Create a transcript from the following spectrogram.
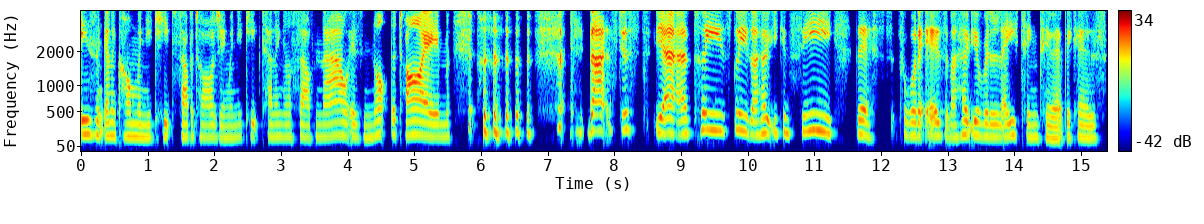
isn't going to come when you keep sabotaging, when you keep telling yourself now is not the time. That's just, yeah, please, please. I hope you can see this for what it is. And I hope you're relating to it because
